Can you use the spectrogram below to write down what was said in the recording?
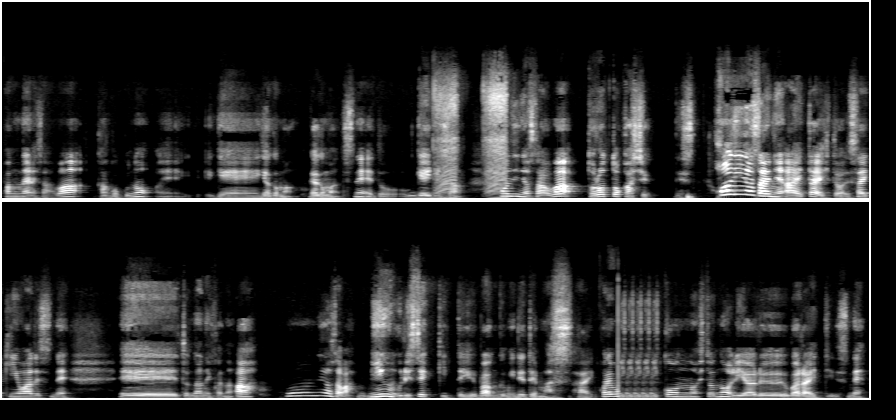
パクナレさんは韓国の、えーギャグマン、ギャグマンですね、えっと、芸人さん。ホン・チニョンさんはトロット歌手です。ホン・チニョンさんに会いたい人は最近はですね、えーと、何かな？あ、本人さんは、ミン・ウリセッキっていう番組出てます。はい。これも離婚の人のリアルバラエティですね。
